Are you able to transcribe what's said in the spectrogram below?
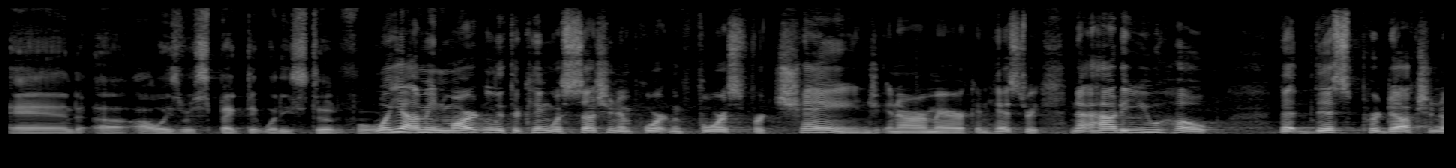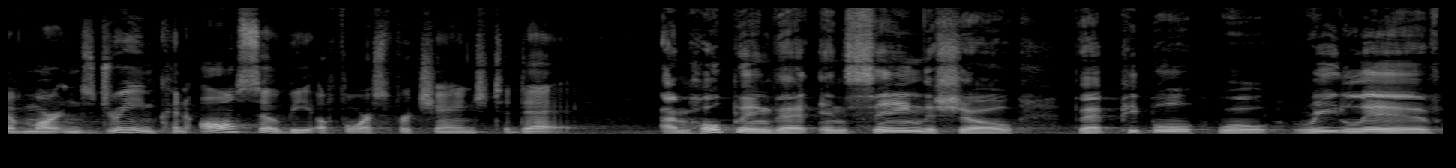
And uh, always respected what he stood for. Well, yeah, I mean, Martin Luther King was such an important force for change in our American history. Now, how do you hope that this production of Martin's Dream can also be a force for change today? I'm hoping that in seeing the show, that people will relive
